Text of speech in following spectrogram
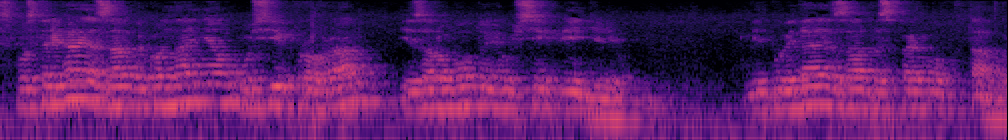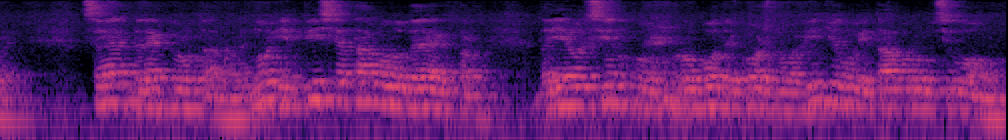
спостерігає за виконанням усіх програм і за роботою всіх відділів, відповідає за безпеку в таборі. Це директор у таборі. Ну і після табору директор дає оцінку роботи кожного відділу і табору в цілому.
